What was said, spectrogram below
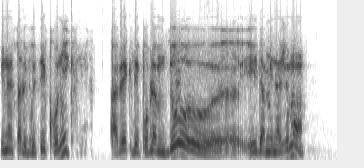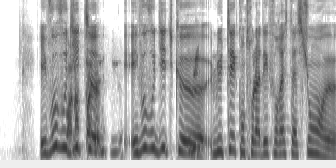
une insalubrité chronique, avec des problèmes d'eau euh, et d'aménagement. Et vous vous dites, et vous vous dites que lutter contre la déforestation, euh,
